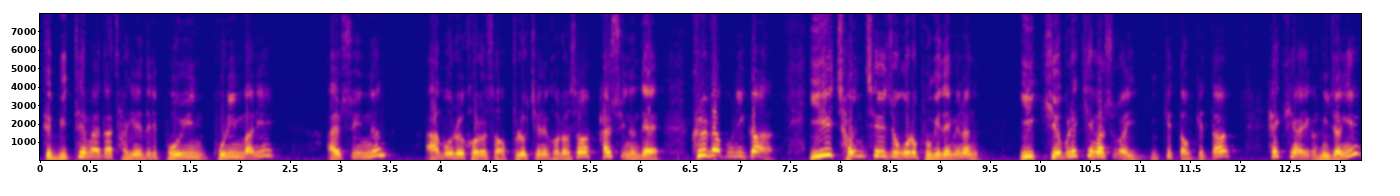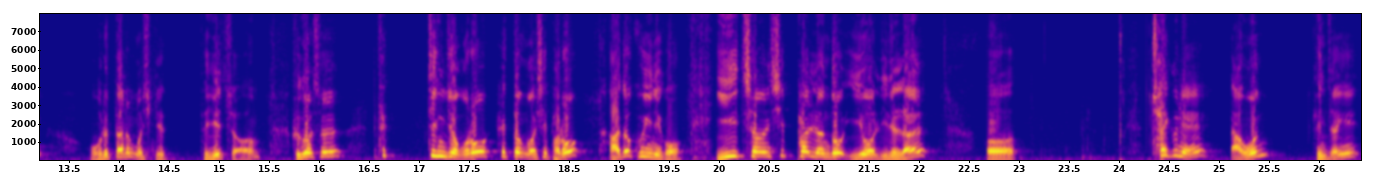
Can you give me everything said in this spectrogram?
그 밑에마다 자기네들이 본인, 본인만이 알 수 있는 암호를 걸어서 블록체인을 걸어서 할 수 있는데 그러다 보니까 이 전체적으로 보게 되면은 이 기업을 해킹할 수가 있겠다 없겠다 해킹하기가 굉장히 어렵다는 것이 되겠죠. 그것을 특징적으로 했던 것이 바로 아더코인이고 2018년도 2월 1일 날 어, 최근에 나온 굉장히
